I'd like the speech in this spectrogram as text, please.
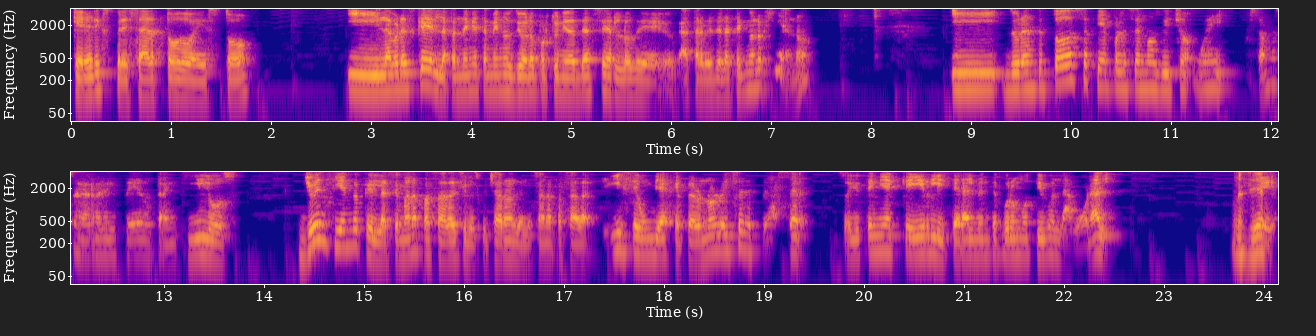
querer expresar todo esto. Y la verdad es que la pandemia también nos dio la oportunidad de hacerlo de, a través de la tecnología, ¿no? Y durante todo ese tiempo les hemos dicho, güey, pues vamos a agarrar el pedo, tranquilos. Yo entiendo que la semana pasada, y si lo escucharon de la semana pasada, hice un viaje, pero no lo hice de placer. O sea, yo tenía que ir literalmente por un motivo laboral. Así es.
